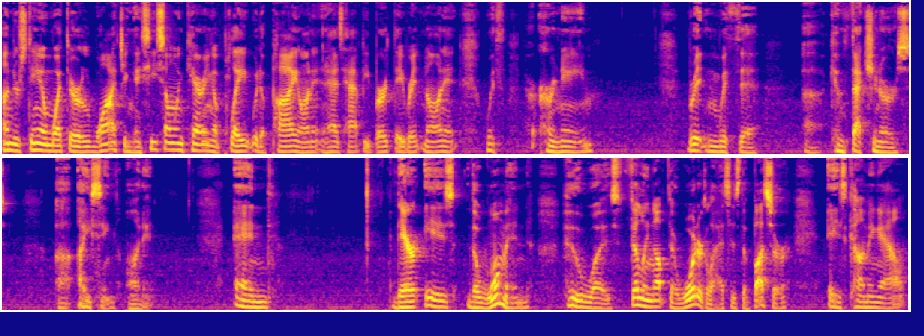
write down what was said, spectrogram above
understand what they're watching. They see someone carrying a plate with a pie on it and has happy birthday written on it with her, name, written with the uh, confectioner's uh, icing on it. And there is the woman who was filling up their water glasses, the busser, is coming out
